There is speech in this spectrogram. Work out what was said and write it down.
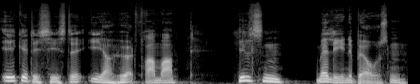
ikke det sidste, I har hørt fra mig. Hilsen Malene Børgesen.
